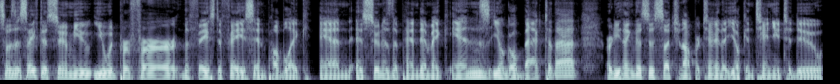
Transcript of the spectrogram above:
So is it safe to assume you you would prefer the face to face in public, and as soon as the pandemic ends, you'll go back to that, or do you think this is such an opportunity that you'll continue to do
